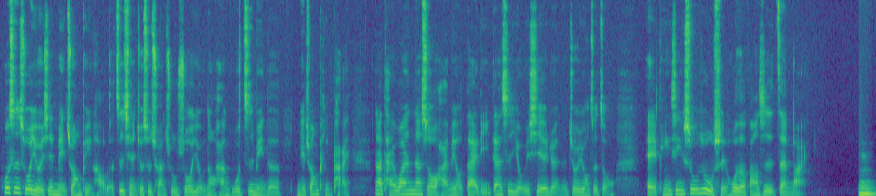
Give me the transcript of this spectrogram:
或是说有一些美妆品好了，之前就是传出说有那种韩国知名的美妆品牌，那台湾那时候还没有代理，但是有一些人呢就用这种诶平行输入水货的方式在卖。嗯，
